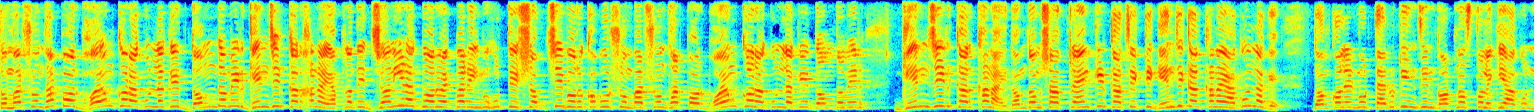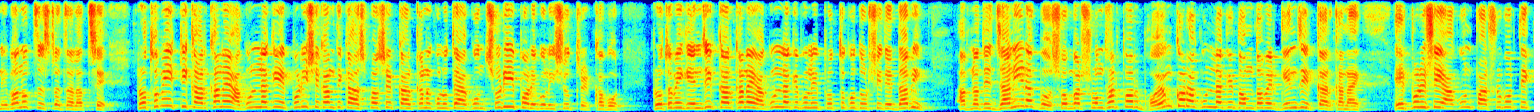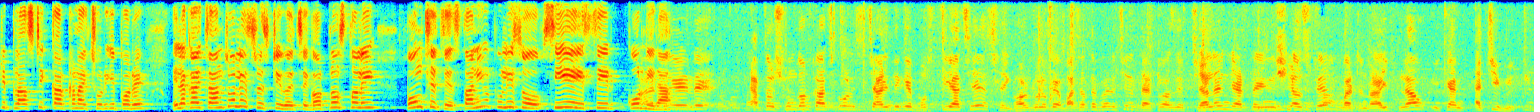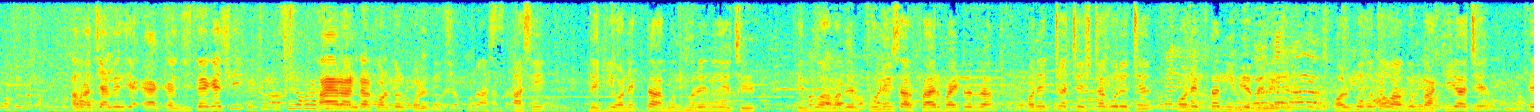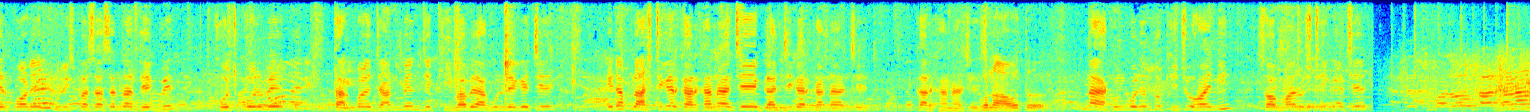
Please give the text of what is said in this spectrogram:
সোমবার সন্ধ্যার পর ভয়ঙ্কর আগুন লাগে দমদমের গেঞ্জির কারখানায়। আপনাদের জানিয়ে রাখব আরও একবার, এই মুহূর্তে সবচেয়ে বড় খবর সোমবার সন্ধ্যার পর ভয়ঙ্কর আগুন লাগে দমদমের গেঞ্জির কারখানায়। দমদম সাত ট্যাঙ্কের কাছে একটি গেঞ্জি কারখানায় আগুন লাগে। দমকলের মোট তেরোটি ইঞ্জিন ঘটনাস্থলে গিয়ে আগুন নেভানোর চেষ্টা চালাচ্ছে। প্রথমে একটি কারখানায় আগুন লাগে, এরপরই সেখান থেকে আশপাশের কারখানাগুলোতে আগুন ছড়িয়ে পড়ে বলে সূত্রের খবর। প্রথমে গেঞ্জির কারখানায় আগুন লাগে বলে প্রত্যক্ষদর্শীদের দাবি। আপনাদের জানিয়ে রাখব, সোমবার সন্ধ্যার পর ভয়ঙ্কর আগুন লাগে দমদমের গেঞ্জির কারখানায়। এরপরে সেই আগুন পার্শ্ববর্তী একটি প্লাস্টিক কারখানায় ছড়িয়ে পড়ে। এলাকায় চাঞ্চল্যের সৃষ্টি হয়েছে। ঘটনাস্থলেই পৌঁছেছে স্থানীয় পুলিশ ও সিএএসির কর্মীরা। এত সুন্দর কাজ করেছে চারিদিকে বস্তি আছে সেই ঘরগুলোকে বাঁচাতে পেরেছে। That was a challenge at the initial stage but right now you can achieve it আমরা চ্যালেঞ্জ জিতে গেছি ফায়ার আন্ডার কন্ট্রোল করে দিয়েছি। যখন আসি দেখি অনেকটা আগুন ধরে নিয়েছে কিন্তু আমাদের পুলিশ আর ফায়ার ফাইটাররা অনেকটা চেষ্টা করেছে অনেকটা নিভিয়ে ফেলেছে। অল্প কোথাও আগুন বাকি আছে এরপরে পুলিশ প্রশাসনরা দেখবে খোঁজ করবে তারপরে জানবেন যে কীভাবে আগুন লেগেছে এটা প্লাস্টিকের কারখানা আছে গাঞ্জি কারখানা আছে কারখানা আছে কোনো আহত না এখন পর্যন্ত কিছু হয়নি সব মানুষ ঠিক আছে না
